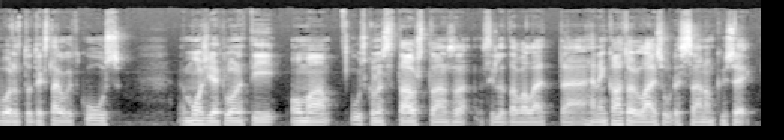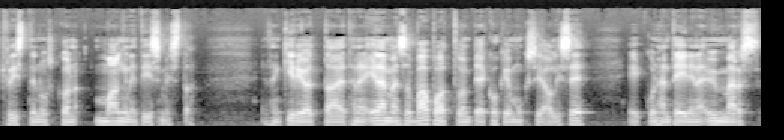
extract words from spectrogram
vuodelta 1936 Mosiak luonnettiin omaa uskonnollista taustaansa sillä tavalla, että hänen katolilaisuudessaan on kyse kristinuskon magnetismista. Että hän kirjoittaa, että hänen elämänsä vapauttavampia kokemuksia oli se, että kun hän teininä ymmärsi,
